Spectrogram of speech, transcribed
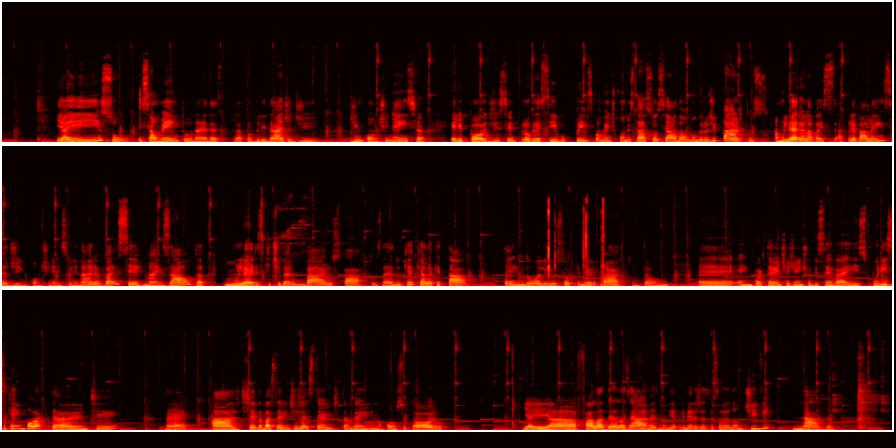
E aí isso, esse aumento né, da, da probabilidade de, de incontinência, ele pode ser progressivo, principalmente quando está associado ao número de partos. A mulher, ela vai, a prevalência de incontinência urinária vai ser mais alta em mulheres que tiveram vários partos, né, do que aquela que está tendo ali o seu primeiro parto. Então, é, é importante a gente observar isso. Por isso que é importante, né? Ah, chega bastante gestante também no consultório e aí a fala delas é: ah, mas na minha primeira gestação eu não tive nada.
